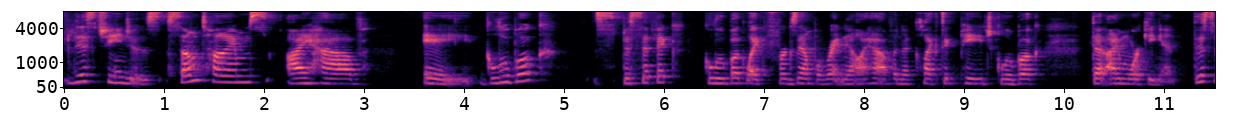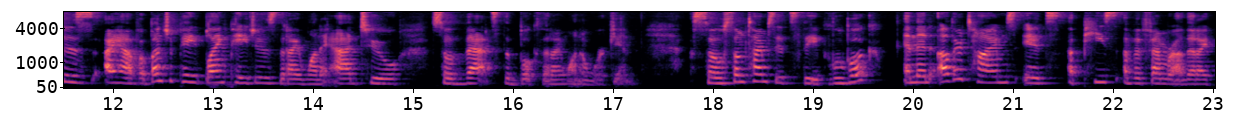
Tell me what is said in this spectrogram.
this changes. Sometimes I have a glue book specific glue book. Like for example, right now I have an eclectic page glue book that I'm working in. This is, I have a bunch of blank pages that I want to add to. So that's the book that I want to work in. So sometimes it's the glue book. And then other times it's a piece of ephemera that I,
